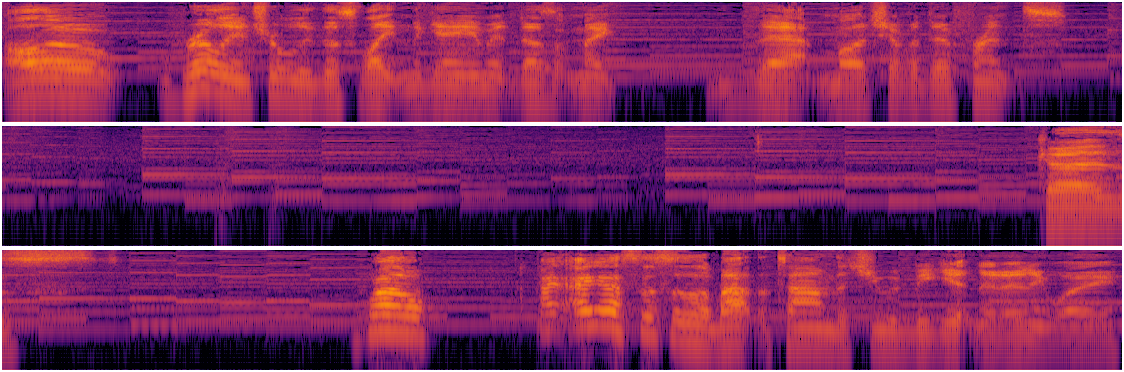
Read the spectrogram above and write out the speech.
Although, really and truly this late in the game, it doesn't make that much of a difference. Because, well, I, I, guess this is about the time that you would be getting it anyway.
